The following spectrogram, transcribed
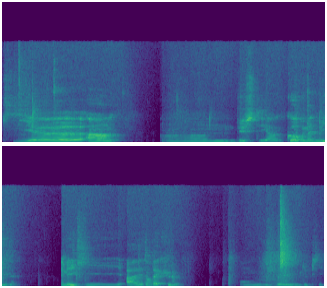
qui euh, a un, un buste et un corps humanoïde, mais qui a des tentacules en guise de, de pied.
